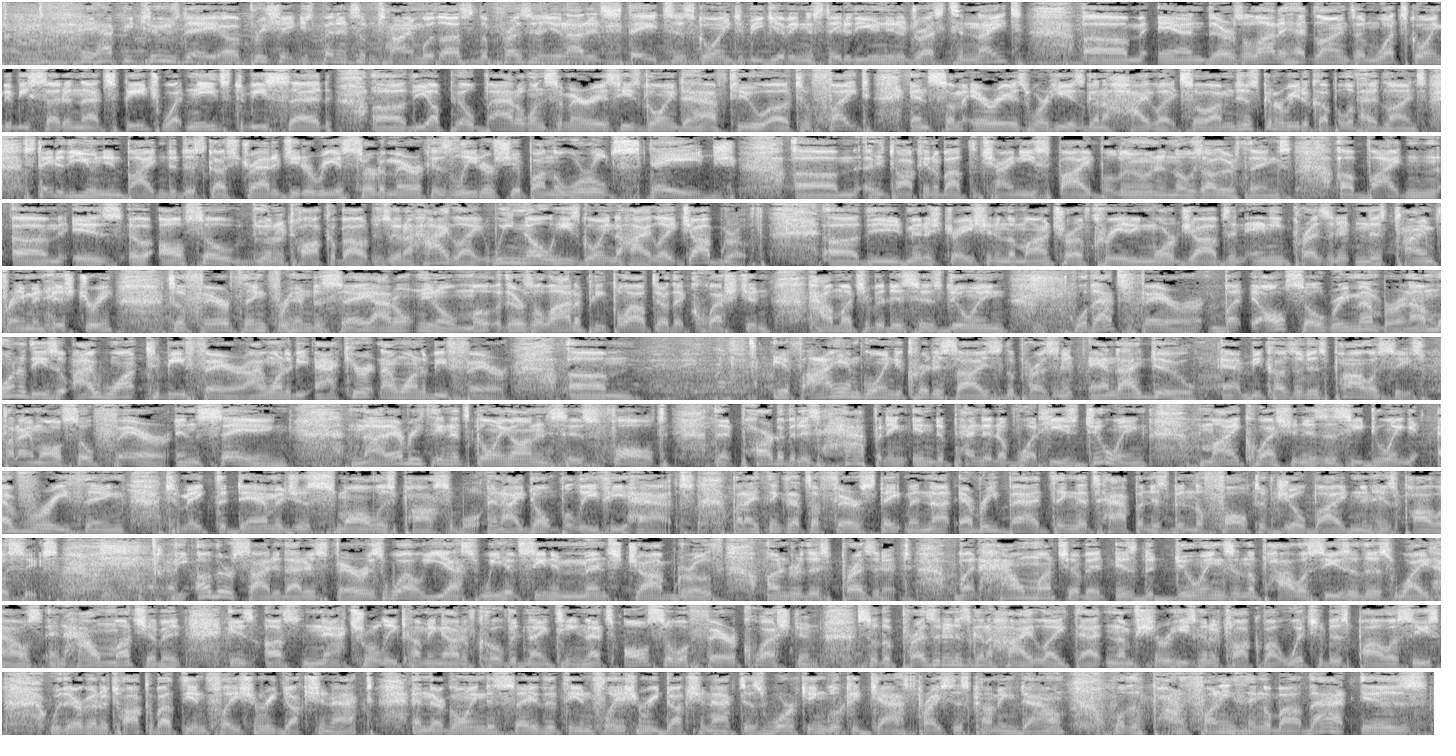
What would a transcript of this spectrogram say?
Hey, happy Tuesday. Uh, appreciate you spending some time with us. The President of the United States is going to be giving a State of the Union address tonight. Um, and there's a lot of headlines on what's going to be said in that speech, what needs to be said, uh, the uphill battle in some areas he's going to have to, uh, to fight, and some areas where he is going to highlight. So I'm just going to read a couple of headlines. State of the Union, Biden to discuss strategy to reassert America's leadership on the world stage. Um, he's talking about the Chinese spy balloon and those other things. Uh, Biden um, is also going to talk about, is going to highlight, we know he's going to highlight job growth. Uh, the administration and the mantra of creating more jobs than any president in this time frame in history. It's a fair thing for him to say. I don't, you know, mo- there's a lot of people out there that question how much of it is his doing. Well, that's fair. But also remember, and I'm one of these, I want to be fair. I want to be accurate and I want to be fair. Um, Thank you if I am going to criticize the president, and I do, and because of his policies, but I'm also fair in saying not everything that's going on is his fault, that part of it is happening independent of what he's doing. My question is, is he doing everything to make the damage as small as possible? And I don't believe he has. But I think that's a fair statement. Not every bad thing that's happened has been the fault of Joe Biden and his policies. The other side of that is fair as well. Yes, we have seen immense job growth under this president. But how much of it is the doings and the policies of this White House, and how much of it is us naturally coming out of COVID 19? That's also a fair question. So the president is going to highlight that, and I'm sure he's going to talk about which of his policies. They're going to talk about the Inflation Reduction Act, and they're going to say that the Inflation Reduction Act is working. Look at gas prices coming down. Well, the funny thing about that is,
